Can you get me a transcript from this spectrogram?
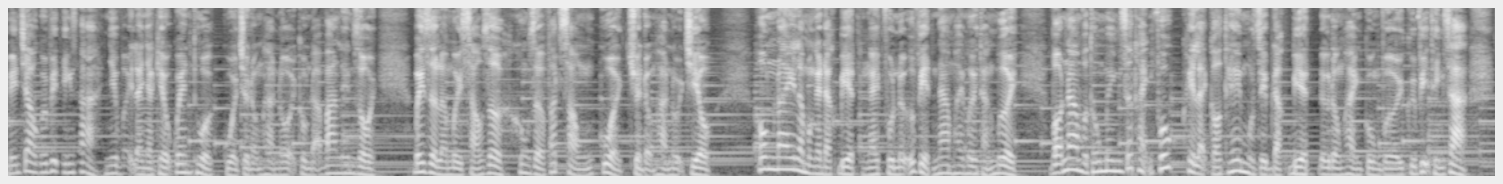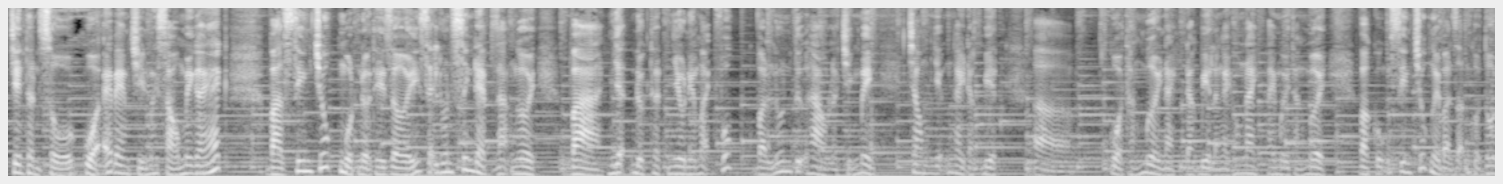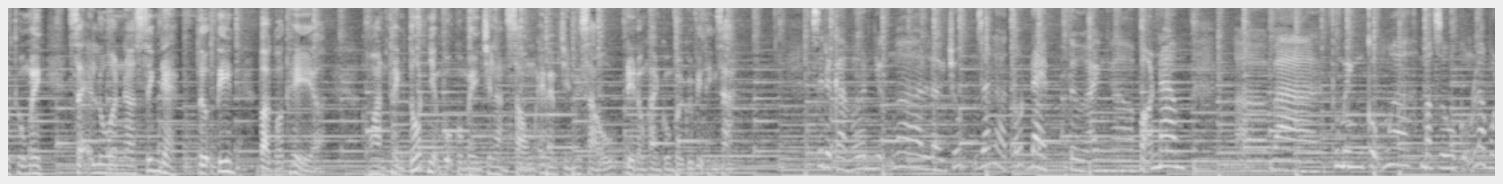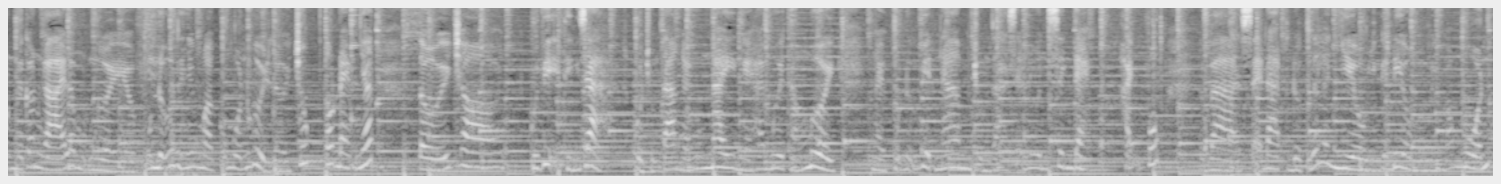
Mến chào quý vị thính giả, như vậy là nhạc hiệu quen thuộc của Chuyển động Hà Nội cũng đã ban lên rồi. Bây giờ là 16 giờ, khung giờ phát sóng của Chuyển động Hà Nội chiều. Hôm nay là một ngày đặc biệt, ngày Phụ nữ Việt Nam 20 tháng 10. Võ Nam và Thông Minh rất hạnh phúc khi lại có thêm một dịp đặc biệt được đồng hành cùng với quý vị thính giả trên tần số của FM 96 MHz và xin chúc một nửa thế giới sẽ luôn xinh đẹp dạng người và nhận được thật nhiều niềm hạnh phúc và luôn tự hào là chính mình trong những ngày đặc biệt uh, của tháng 10 này, đặc biệt là ngày hôm nay 20 tháng 10 và cũng xin chúc người bạn dẫn của tôi Thu Minh sẽ luôn uh, xinh đẹp, tự tin và có thể uh, hoàn thành tốt nhiệm vụ của mình trên làn sóng FM 96 để đồng hành cùng với quý vị thính giả. Xin được cảm ơn những uh, lời chúc rất là tốt đẹp từ anh uh, Võ Nam Ờ, và Thu Minh cũng ờ, mặc dù cũng là một người con gái, là một người ờ, phụ nữ thế nhưng mà cũng muốn gửi lời chúc tốt đẹp nhất tới cho quý vị thính giả của chúng ta ngày hôm nay, ngày 20 tháng 10 ngày phụ nữ Việt Nam chúng ta sẽ luôn xinh đẹp, hạnh phúc và sẽ đạt được rất là nhiều những cái điều mà mình mong muốn.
